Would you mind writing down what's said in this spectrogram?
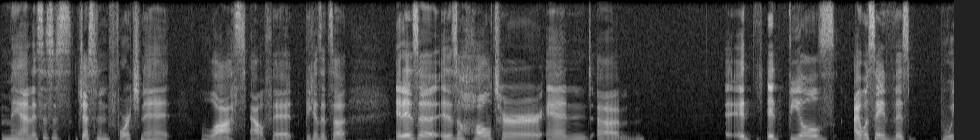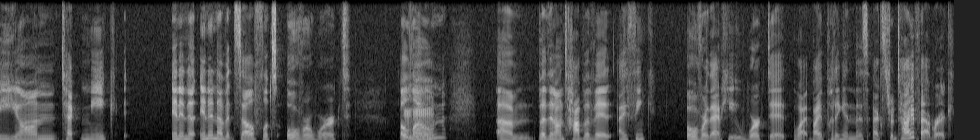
man, this is just an unfortunate lost outfit because it's a, it is a, it is a halter and um, it it feels. I would say this bouillon technique, in and in and of itself, looks overworked Mhm. alone. Um, but then on top of it, I think over that he worked it what, by putting in this extra tie fabric.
